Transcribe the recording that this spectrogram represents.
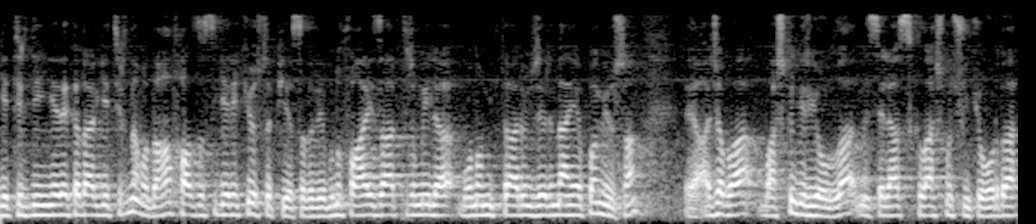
getirdiğin yere kadar getirdin ama daha fazlası gerekiyorsa piyasada ve bunu faiz artırımıyla bono miktarı üzerinden yapamıyorsan e, acaba başka bir yolla mesela sıkılaşma çünkü orada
